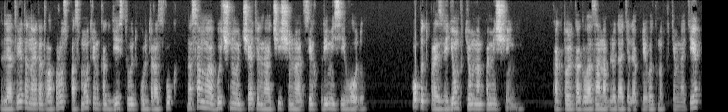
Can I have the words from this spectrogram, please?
Для ответа на этот вопрос посмотрим, как действует ультразвук на самую обычную, тщательно очищенную от всех примесей воду. Опыт произведем в темном помещении. Как только глаза наблюдателя привыкнут к темноте,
